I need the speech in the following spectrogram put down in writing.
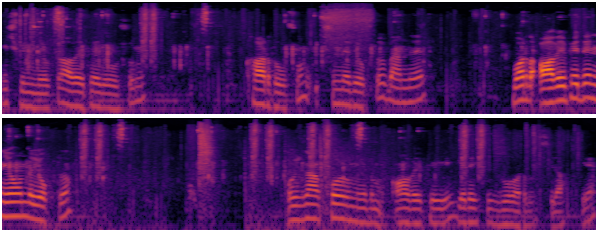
Hiçbirinde yoktu. AWP'de olsun. Karda olsun. İkisinde de yoktu. Ben de bu arada AWP'de neon da yoktu. O yüzden korumuyordum AWP'yi. Gereksiz bu arada silah diye.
